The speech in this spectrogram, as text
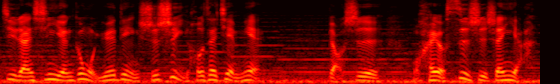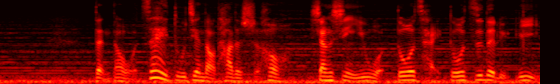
既然星爷跟我约定十世以后再见面，表示我还有四世生涯。等到我再度见到他的时候，相信以我多彩多姿的履历。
